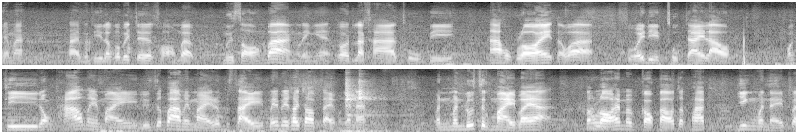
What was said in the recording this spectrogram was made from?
ใช่ไหมใช่บางทีเราก็ไปเจอของแบบมือสองบ้างอะไรเงี้ยก็ราคาถูกดี 5 600 แต่ว่าสวยดีถูกใจเรา บางทีรองเท้าใหม่ๆ หรือเสื้อผ้าใหม่ๆแล้วใส่ไม่ไม่ค่อยชอบใส่เหมือนกันนะมันมันรู้สึกใหม่ไปอะต้องรอให้มันเก่าๆสักพัก ยิ่งวันไหนไป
